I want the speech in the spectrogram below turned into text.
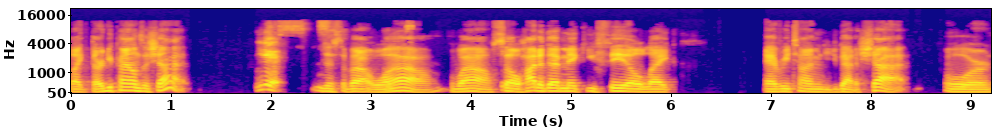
like 30 pounds a shot. Yes. Just about wow. Wow. So how did that make you feel like every time you got a shot or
